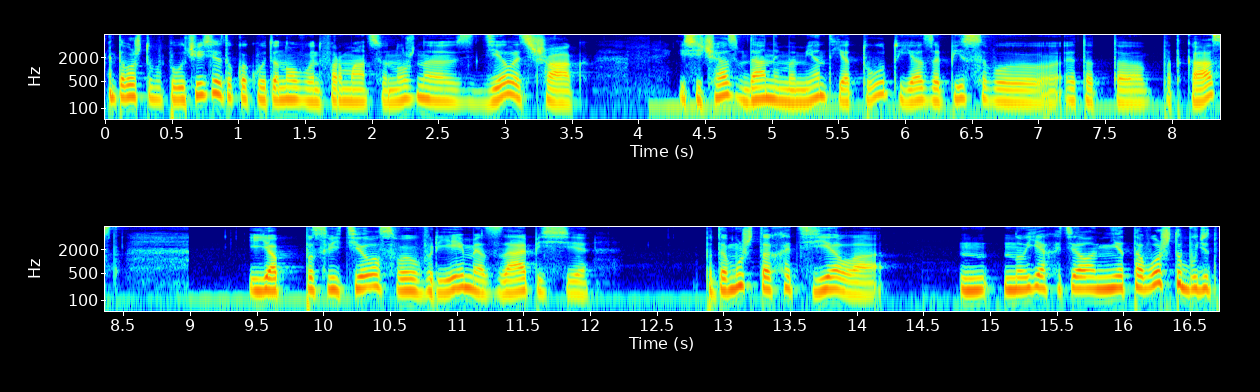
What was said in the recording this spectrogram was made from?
для того, чтобы получить эту какую-то новую информацию, нужно сделать шаг. И сейчас, в данный момент, я тут, я записываю этот э, подкаст, и я посвятила свое время записи потому что хотела Но я хотела не того, что будет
